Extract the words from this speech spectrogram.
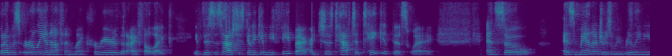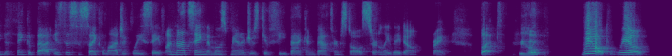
But I was early enough in my career that I felt like if this is how she's going to give me feedback, I just have to take it this way. And so as managers, we really need to think about is this a psychologically safe? I'm not saying that most managers give feedback in bathroom stalls. Certainly they don't, right? But we hope. But, we hope, we hope.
